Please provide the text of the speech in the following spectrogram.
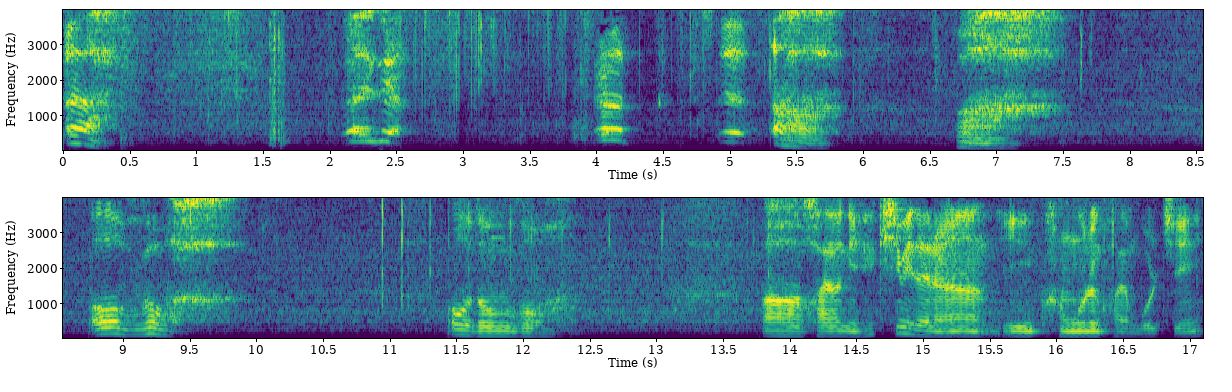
아, 아이고야. 아, 쯔, 아, 와, 어 무거워. 어 너무 무거워. 아 과연 이 핵심이 되는 이 광물은 과연 뭘지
